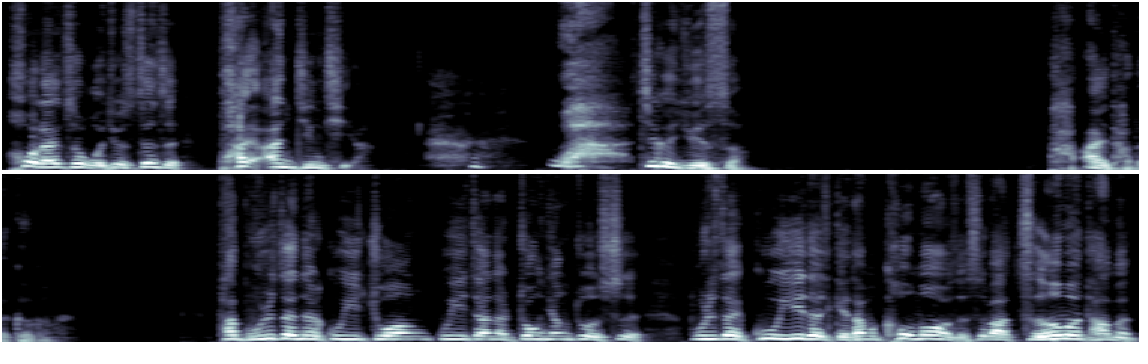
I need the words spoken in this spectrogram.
后来之后我就是真是拍案惊奇啊！哇，这个约瑟，他爱他的哥哥们，他不是在那儿故意装，故意在那儿装腔作势，不是在故意的给他们扣帽子，是吧？折磨他们，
